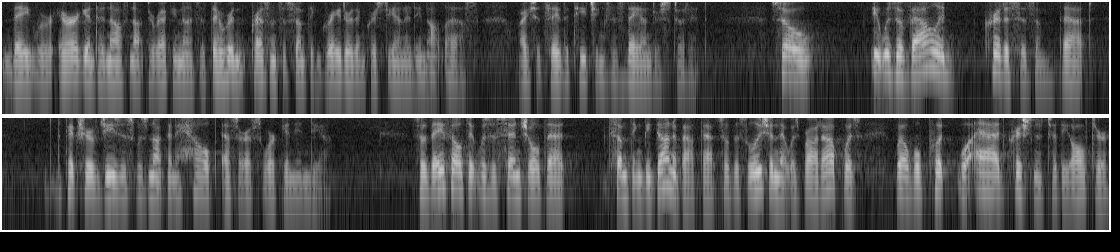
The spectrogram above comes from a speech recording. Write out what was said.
they were arrogant enough not to recognize that they were in the presence of something greater than Christianity, not less. I should say the teachings as they understood it. So it was a valid criticism that the picture of Jesus was not going to help SRF's work in India. So they felt it was essential that something be done about that. So the solution that was brought up was well, we'll put we'll add Krishna to the altar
